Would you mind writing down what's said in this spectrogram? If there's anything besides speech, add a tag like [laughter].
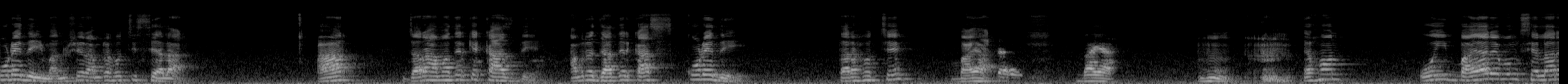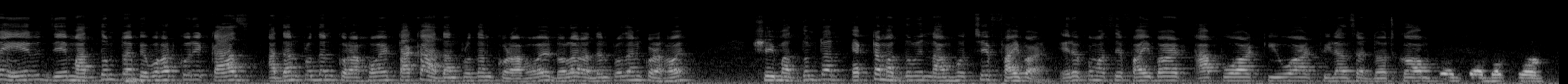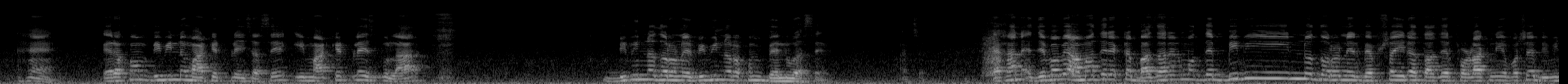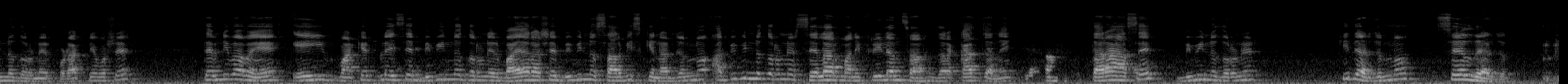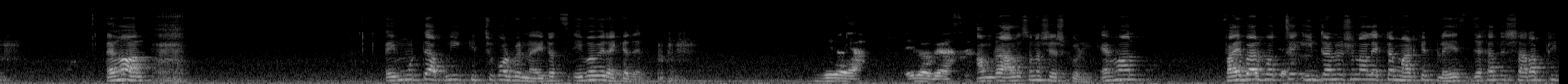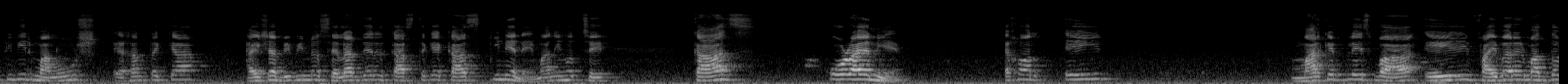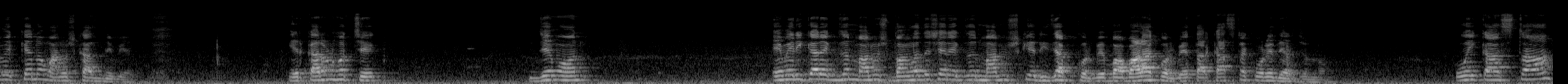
করে দেই মানুষের আমরা হচ্ছি সেলার। আর যারা আমাদেরকে কাজ দেয় আমরা যাদের কাজ করে দেই তারা হচ্ছে বায়ার। বায়ার। হুম। এখন ওই বায়ার এবং সেলারের যে মাধ্যমটা ব্যবহার করে কাজ আদান প্রদান করা হয় টাকা আদান প্রদান করা হয় ডলার আদান প্রদান করা হয় সেই মাধ্যমটার একটা মাধ্যমের নাম হচ্ছে ফাইবার। এরকম আছে ফাইবার আপওয়ার কিউআর ফ্রিলান্সার ডট কম। হ্যাঁ। এরকম বিভিন্ন মার্কেট প্লেস আছে। এই মার্কেট প্লেসগুলার বিভিন্ন ধরনের বিভিন্ন রকম ভ্যালু আছে। আচ্ছা এখানে যেভাবে আমাদের একটা বাজারের মধ্যে বিভিন্ন ধরনের ব্যবসায়ীরা তাদের প্রোডাক্ট নিয়ে বসে, বিভিন্ন ধরনের প্রোডাক্ট নিয়ে বসে, তেমনিভাবে এই মার্কেট প্লেসে বিভিন্ন ধরনের বায়ার আসে, বিভিন্ন সার্ভিস কেনার জন্য, আর বিভিন্ন ধরনের সেলার মানে ফ্রিল্যান্সার যারা কাজ জানে, তারা আসে, বিভিন্ন ধরনের কি দেওয়ার জন্য? সেল দেওয়ার জন্য। এখন এই মুহূর্তে আপনি কিচ্ছু করবেন না এটা এইভাবে রেখে দেন। আমরা আলোচনা শেষ করি। এখন ফাইবার হচ্ছে ইন্টারন্যাশনাল একটা মার্কেট প্লেস যেখানে সারা পৃথিবীর মানুষ এখান থেকে আইসা বিভিন্ন সেলারদের কাছ থেকে কাজ কিনে নেয়। মানে হচ্ছে কাজ করায় নিয়ে। এখন এই মার্কেট প্লেস বা এই ফাইবারের মাধ্যমে কেন মানুষ কাজ নেবে? এর কারণ হচ্ছে, যেমন, আমেরিকার একজন মানুষ বাংলাদেশের একজন মানুষকে রিজার্ভ করবে বা ভাড়া করবে তার কাজটা করে দেওয়ার জন্য। ওই কাজটা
